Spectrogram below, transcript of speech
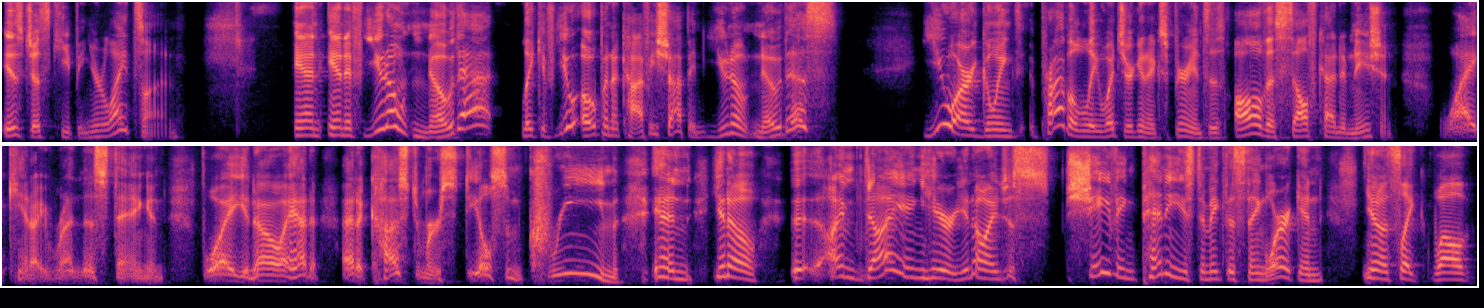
is just keeping your lights on. And, and if you don't know that, like if you open a coffee shop and you don't know this, you are going to probably what you're going to experience is all the self condemnation why can't I run this thing? And boy, you know, I had a, I had a customer steal some cream, and you know, uh, I'm dying here. You know, I'm just shaving pennies to make this thing work, and you know, it's like, well,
